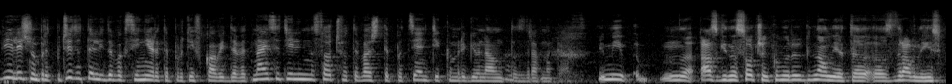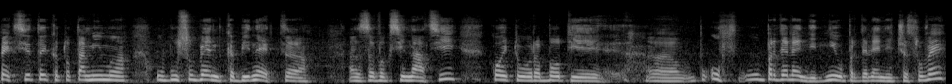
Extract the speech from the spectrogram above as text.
Вие лично предпочитате ли да вакцинирате против COVID-19 или насочвате вашите пациенти към регионалната здравна каса? Еми, аз ги насочвам към регионалната здравна инспекция, тъй като там има обособен кабинет за вакцинации, който работи в определени дни, определени часове.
